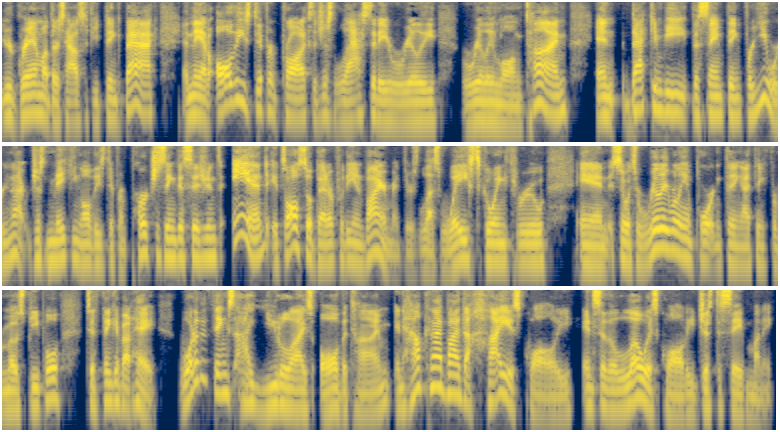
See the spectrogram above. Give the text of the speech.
your grandmother's house if you think back and they had all these different products that just lasted a really really long time time. And that can be the same thing for you, where you're not just making all these different purchasing decisions. And it's also better for the environment. There's less waste going through. And so it's a really, really important thing, I think, for most people to think about hey, what are the things I utilize all the time? And how can I buy the highest quality instead of the lowest quality just to save money?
